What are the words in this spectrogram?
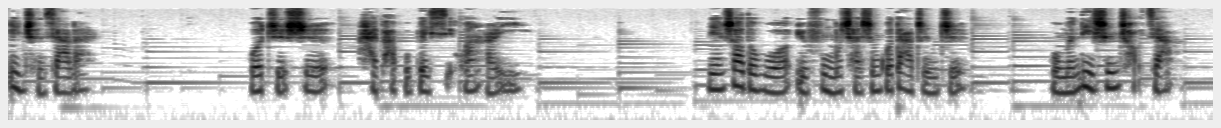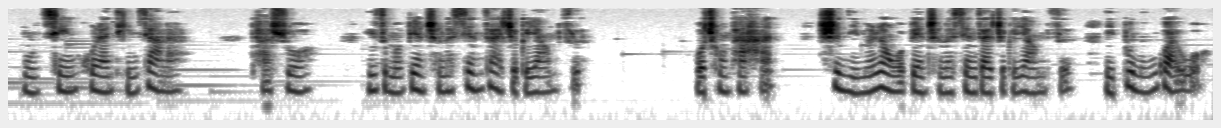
应承下来。我只是害怕不被喜欢而已。年少的我与父母产生过大争执，我们厉声吵架，母亲忽然停下来。她说：“你怎么变成了现在这个样子？”我冲她喊：“是你们让我变成了现在这个样子，你不能怪我。”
